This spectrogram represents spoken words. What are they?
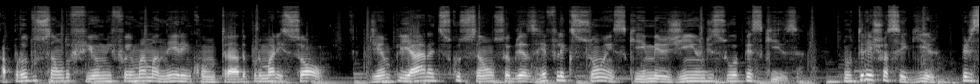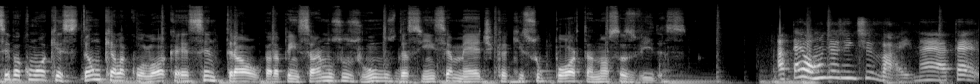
A produção do filme foi uma maneira encontrada por Marisol de ampliar a discussão sobre as reflexões que emergiam de sua pesquisa. No trecho a seguir, perceba como a questão que ela coloca é central para pensarmos os rumos da ciência médica que suporta nossas vidas. Até onde a gente vai, né? Até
